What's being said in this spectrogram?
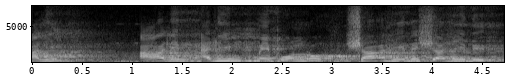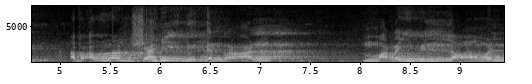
ஆலிம். ஆலிம் அலீமை போன்று ஷாஹிது ஷஹீது. அப்போ அல்லாஹ் ஷஹீது என்றால் மறைவில்லாமல்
